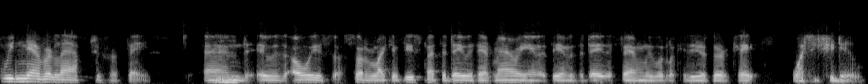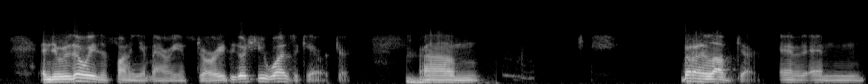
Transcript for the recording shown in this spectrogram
we never laughed to her face, and it was always sort of like if you spent the day with Aunt Marion, at the end of the day, the family would look at each other. Okay, what did she do? And there was always a funny Aunt Marion story because she was a character. Mhm. Um, but I loved her, and and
